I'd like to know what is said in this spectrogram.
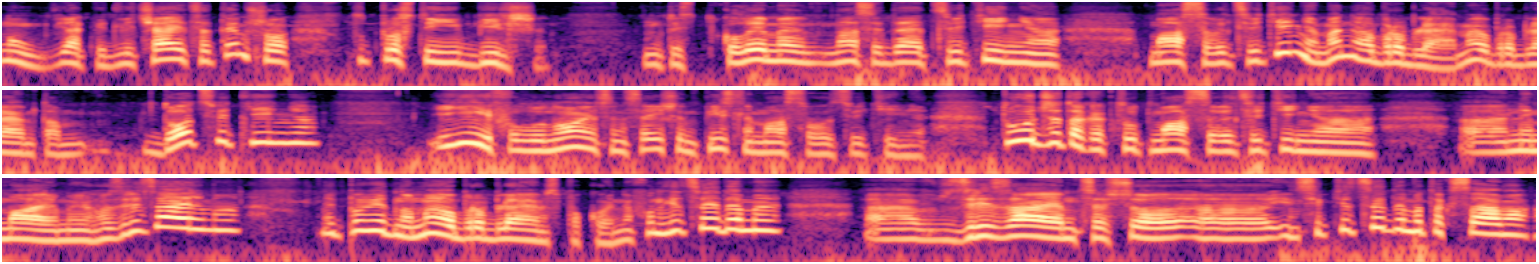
ну, як відлічається тим, що тут просто її більше. Ну, тобто, коли ми, у нас іде цвітіння, масове цвітіння, ми не обробляємо. Ми обробляємо там до цвітіння і фолуною сенсейшн після масового цвітіння. Тут же, так як тут масове цвітіння немає, ми його зрізаємо. Відповідно, ми обробляємо спокійно фунгіцидами, зрізаємо це все інсектицидами так само.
